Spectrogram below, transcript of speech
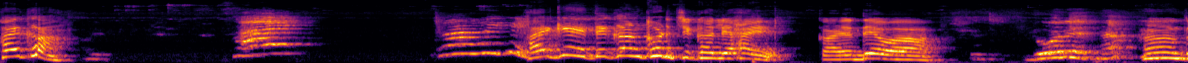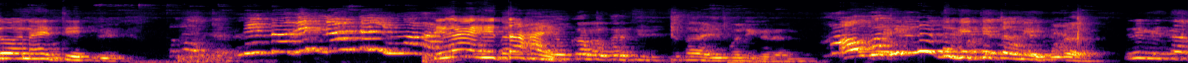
हाय का? हाय की ते कणखडची खाली हाय. काय देवा? दोन आहेत ना? हा दोन आहे ती. हे काय इथं हाय कलर करते तिथं आहे पलीकडे. अहो बघितलं होतं की तिथं मी. कुठं?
